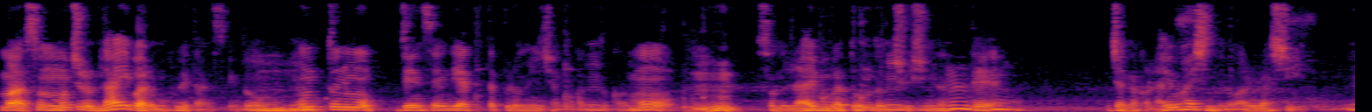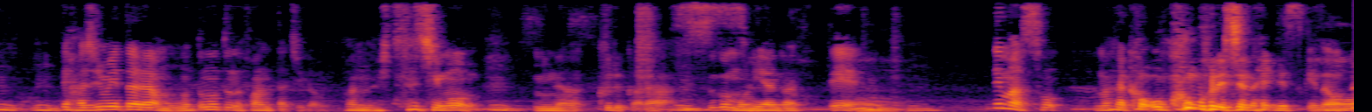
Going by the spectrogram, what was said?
まあそのもちろんライバルも増えたんですけど、うん。本当にもう前線でやってたプロミュージシャンの方とかも、うん。そのライブがどんどん中止になって、うんじゃあなんかライブ配信っていうのがあるらしいうんうんで始めたらもともとのファンたちがファンの人たちもうん。みんな来るからうん。すごい盛り上がって、うん。でまあそまあなんかおこぼれじゃないですけど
